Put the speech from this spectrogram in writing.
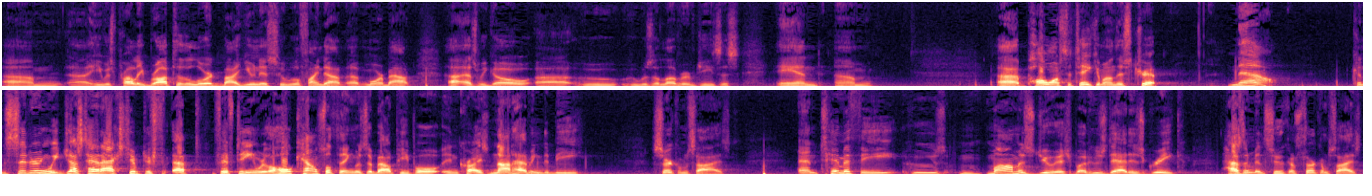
Um, uh, he was probably brought to the Lord by Eunice, who we'll find out uh, more about uh, as we go, uh, who, who was a lover of Jesus. And um, uh, Paul wants to take him on this trip. Now, considering we just had Acts chapter 15, where the whole council thing was about people in Christ not having to be circumcised, and Timothy, whose mom is Jewish but whose dad is Greek, hasn't been circumcised,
